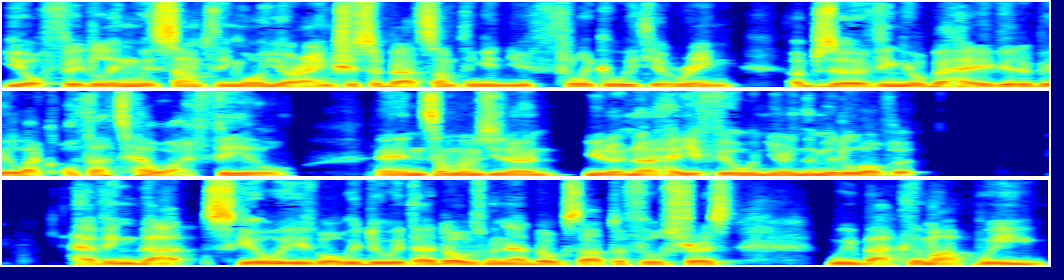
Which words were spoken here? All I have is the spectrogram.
you're fiddling with something, or you're anxious about something and you flicker with your ring, observing your behavior to be like, oh, that's how I feel. And sometimes you don't you don't know how you feel when you're in the middle of it. Having that skill is what we do with our dogs. When our dogs start to feel stressed we back them up. We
